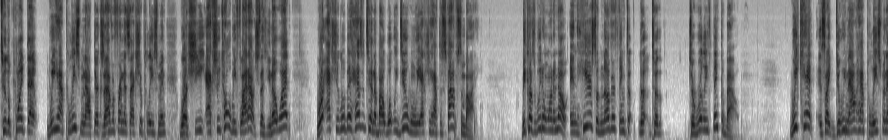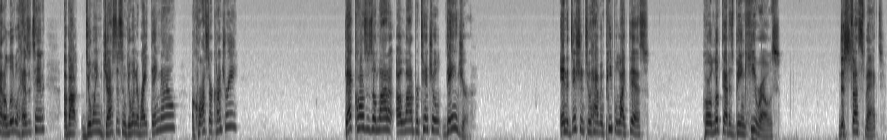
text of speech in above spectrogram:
To the point that we have policemen out there, because I have a friend that's actually a policeman, where she actually told me flat out, she says, you know what? We're actually a little bit hesitant about what we do when we actually have to stop somebody. Because we don't want to know. And here's another thing to, to, to really think about. We can't, it's like, do we now have policemen that are a little hesitant about doing justice and doing the right thing now across our country? That causes a lot of a lot of potential danger. In addition to having people like this who are looked at as being heroes, the suspect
